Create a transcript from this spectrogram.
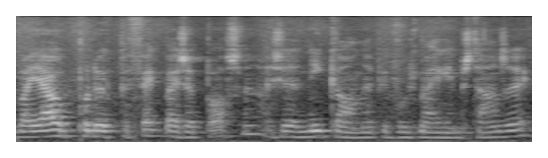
waar jouw product perfect bij zou passen. Als je dat niet kan, heb je volgens mij geen bestaansrecht.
